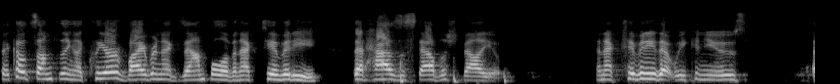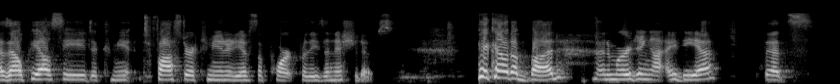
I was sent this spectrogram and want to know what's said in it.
Pick out something, a clear, vibrant example of an activity that has established value. An activity that we can use as LPLC to, to foster a community of support for these initiatives. Pick out a bud, an emerging idea that's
